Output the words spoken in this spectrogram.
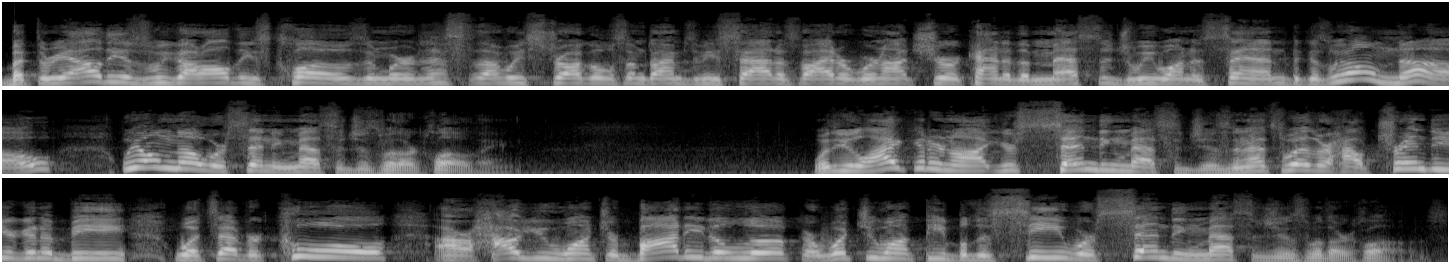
But the reality is we got all these clothes and we're just, uh, we struggle sometimes to be satisfied or we're not sure kind of the message we want to send because we all know, we all know we're sending messages with our clothing. Whether you like it or not, you're sending messages. And that's whether how trendy you're going to be, what's ever cool, or how you want your body to look, or what you want people to see. We're sending messages with our clothes.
